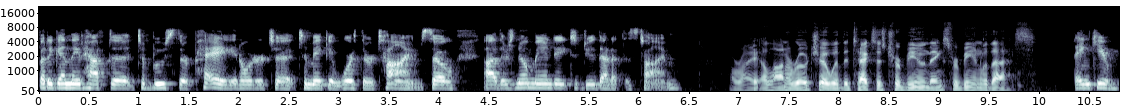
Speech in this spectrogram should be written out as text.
but again, they'd have to, to boost their pay in order to, to make it worth their time. So uh, there's no mandate to do that at this time. All right, Alana Rocha with the Texas Tribune, thanks for being with us. Thank you.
